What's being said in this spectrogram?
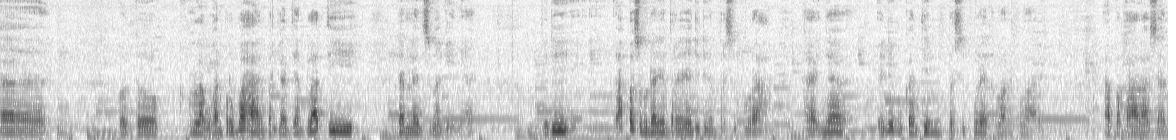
uh, untuk melakukan perubahan pergantian pelatih dan lain sebagainya. Jadi apa sebenarnya yang terjadi dengan Persipura? Kayaknya ini bukan tim Persipura yang kemarin-kemarin. Apakah alasan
